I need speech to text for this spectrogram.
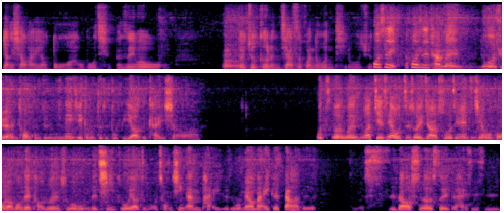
养小孩要多花好多钱，但是因为我。嗯，对，就个人价值观的问题，我觉得。或是或是他们如果觉得很痛苦，就是你那些根本就是不必要的开销啊。我我我我要解释一下，我之所以这样说，是因为之前我跟我老公在讨论说，我们的气座要怎么重新安排，就是我们要买一个大的，四到十二岁的，还是是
